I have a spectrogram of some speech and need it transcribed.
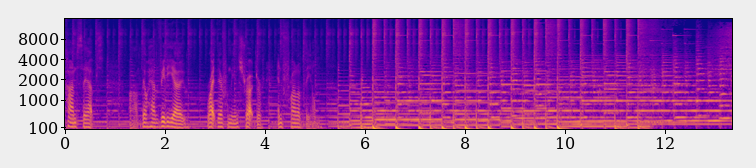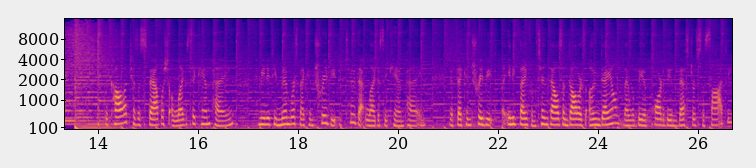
concepts. Uh, they'll have video right there from the instructor in front of them. The college has established a legacy campaign Community members may contribute to that legacy campaign. If they contribute anything from $10,000 on down, they will be a part of the Investor Society.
